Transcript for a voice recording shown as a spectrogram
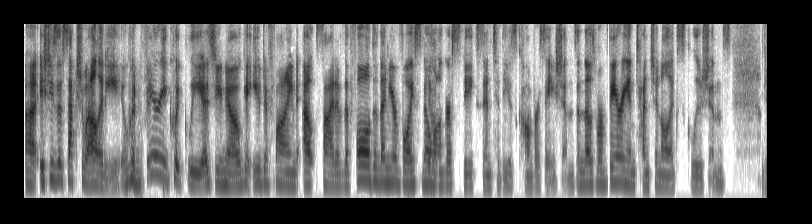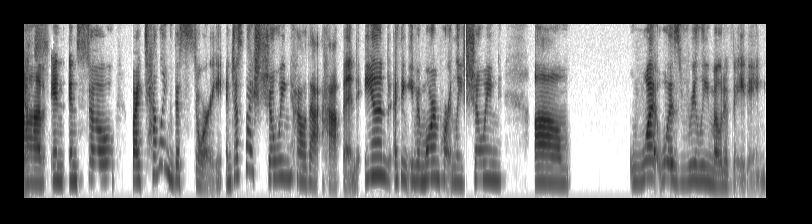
uh, issues of sexuality it would very quickly as you know get you defined outside of the fold and then your voice no Yeah. longer speaks into these conversations and those were very intentional exclusions um, and and so by telling this story and just by showing how that happened and i think even more importantly showing um, what was really motivating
